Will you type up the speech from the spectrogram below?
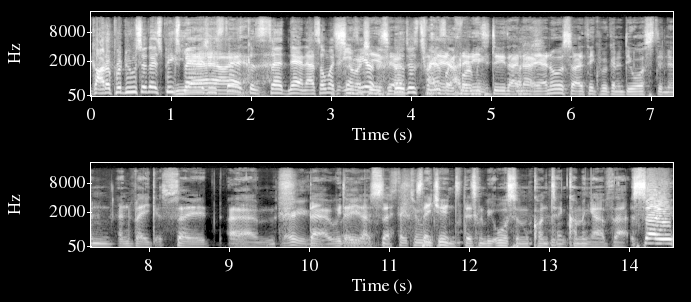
Got a producer that speaks Spanish Yeah, instead I- because said, man, that's so much So easier. much easier. He'll just I translate don't, I for don't me. need to do that. No, and also I think we're going to do Austin and, and Vegas. So um, There you go. there we do. There you yeah. go. So Stay tuned. Stay tuned. There's going to be awesome content coming out of that. So.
